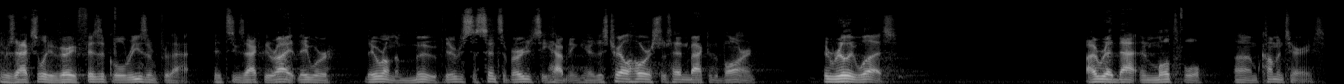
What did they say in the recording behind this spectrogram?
There's actually a very physical reason for that. It's exactly right. They were they were on the move. There was a sense of urgency happening here. This trail horse was heading back to the barn. It really was. I read that in multiple um, commentaries.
